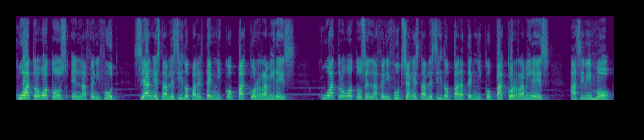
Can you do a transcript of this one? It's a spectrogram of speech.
Cuatro votos en la FENIFUT se han establecido para el técnico Paco Ramírez. Cuatro votos en la FENIFUT se han establecido para técnico Paco Ramírez. Asimismo,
